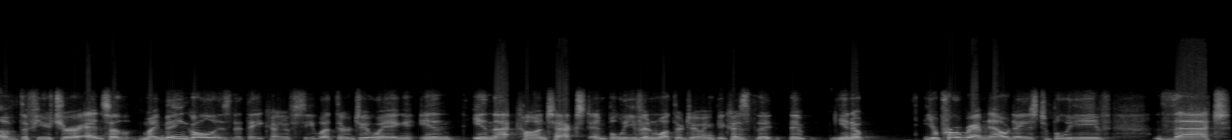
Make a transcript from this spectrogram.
of the future. And so my main goal is that they kind of see what they're doing in in that context and believe in what they're doing because the the you know your program nowadays to believe that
